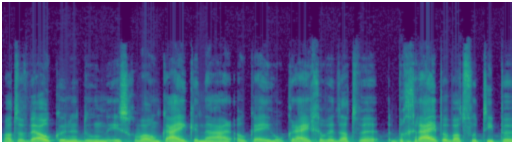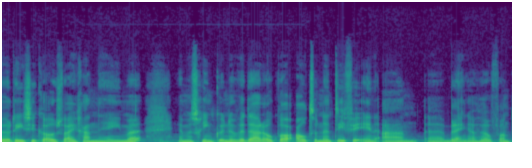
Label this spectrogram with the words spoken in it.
Wat we wel kunnen doen is gewoon kijken naar... oké, hoe krijgen we dat we begrijpen wat voor type risico's wij gaan nemen. En misschien kunnen we daar ook wel alternatieven in aanbrengen. Zo van,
